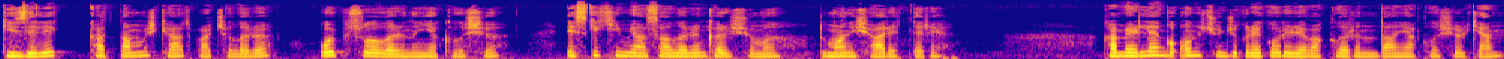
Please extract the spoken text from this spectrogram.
Gizlilik, katlanmış kağıt parçaları, oy pusulalarının yakılışı, eski kimyasalların karışımı, duman işaretleri. Camerlengo 13. Gregory revaklarından yaklaşırken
